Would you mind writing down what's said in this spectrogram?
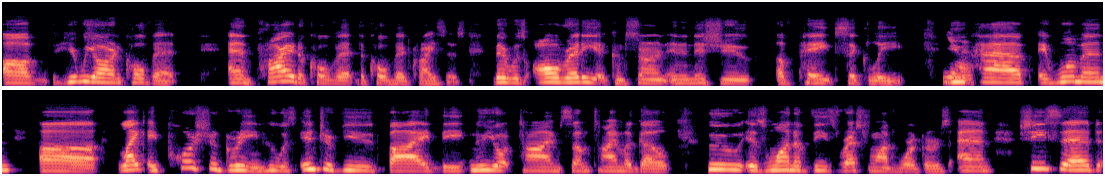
of here we are in COVID. And prior to COVID, the COVID crisis, there was already a concern and an issue of paid sick leave. Yes. You have a woman uh, like a Portia Green, who was interviewed by the New York Times some time ago, who is one of these restaurant workers. And she said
